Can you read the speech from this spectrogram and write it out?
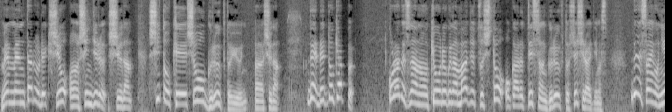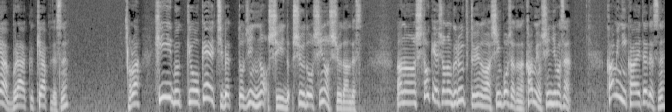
面々たる歴史を信じる集団、死と継承グループという集団。で、レッドキャップ。これはですね、あの、強力な魔術師とオカルティストのグループとして知られています。で、最後にはブラックキャップですね。これは非仏教系チベット人の修道士の集団です。あの、首都継承のグループというのは信奉者というのは神を信じません。神に変えてですね、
